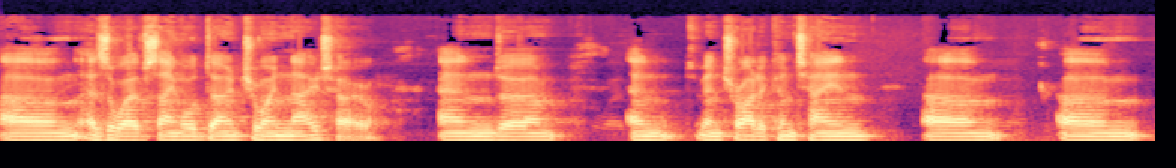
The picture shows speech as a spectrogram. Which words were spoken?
um, as a way of saying, well, don't join NATO and um, and and try to contain um, um,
